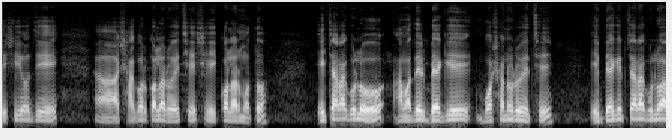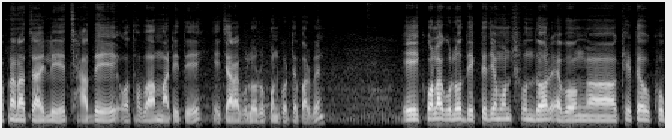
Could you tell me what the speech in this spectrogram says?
দেশীয় যে সাগর কলা রয়েছে, সেই কলার মতো। এই চারাগুলো আমাদের ব্যাগে বসানো রয়েছে। এই ব্যাগের চারাগুলো আপনারা চাইলে ছাদে অথবা মাটিতে এই চারাগুলো রোপণ করতে পারবেন। এই কলাগুলো দেখতে যেমন সুন্দর এবং খেতেও খুব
